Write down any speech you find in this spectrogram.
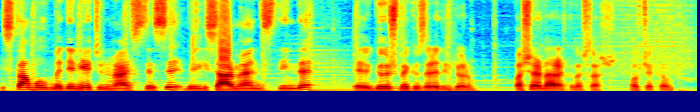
İstanbul Medeniyet Üniversitesi Bilgisayar Mühendisliğinde e, görüşmek üzere diliyorum. Başarılar arkadaşlar. Hoşçakalın.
